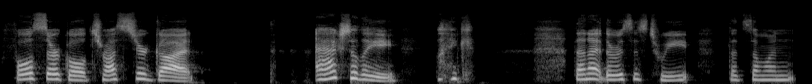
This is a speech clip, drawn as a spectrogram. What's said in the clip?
Full circle, trust your gut. Actually, like then I there was this tweet that someone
